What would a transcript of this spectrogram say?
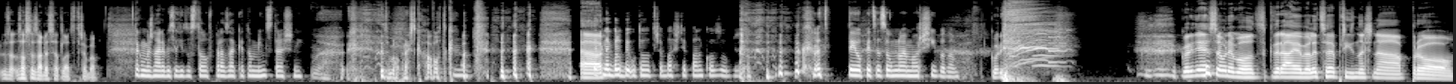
zase za deset let třeba. Tak možná, kdyby se ti to stalo v Praze, jak je to méně strašný. to byla pražská vodka. Hmm. a... Tak nebyl by u toho třeba Štěpán Kozuk, že? Ty opice jsou mnohem horší potom. Kurděje jsou nemoc, která je velice příznačná pro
